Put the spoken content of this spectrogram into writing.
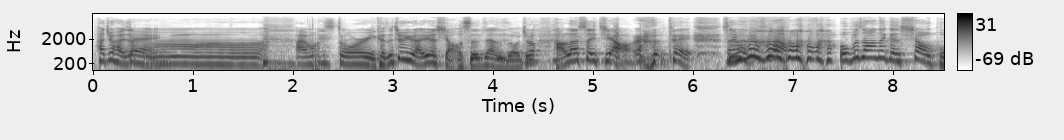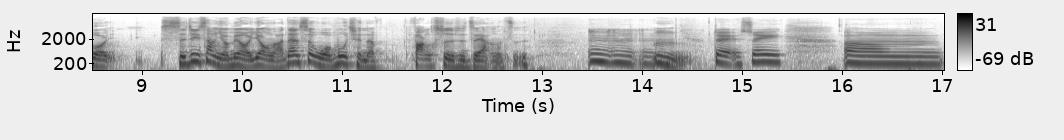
他就还是嗯，I want story，可是就越来越小声这样子，我就好了睡觉。对，所以我不知道，我不知道那个效果实际上有没有用啦，但是我目前的方式是这样子。嗯嗯嗯嗯，对，所以。嗯，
